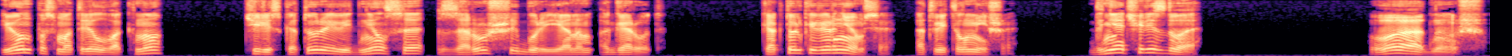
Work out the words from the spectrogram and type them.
и он посмотрел в окно, через которое виднелся заросший бурьяном огород. «Как только вернемся», — ответил Миша. «Дня через два». «Ладно уж»,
